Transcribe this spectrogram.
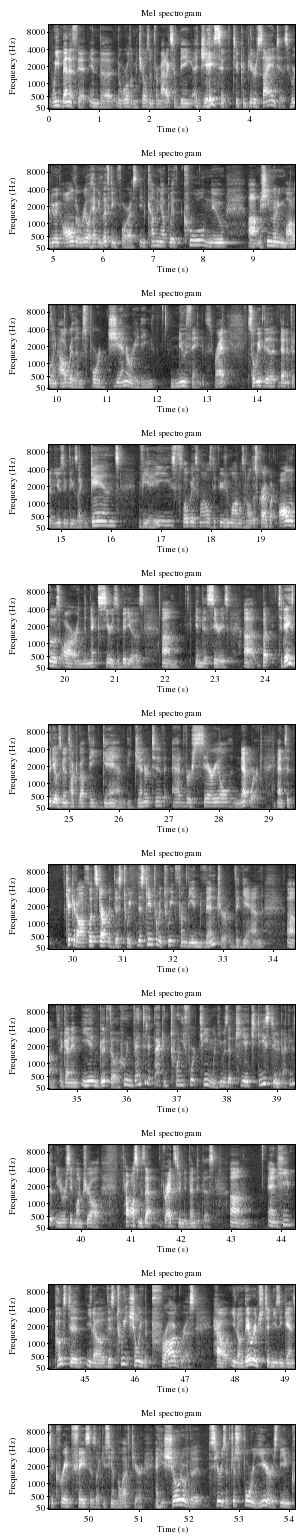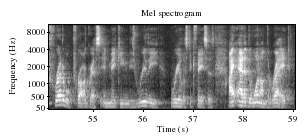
We benefit in the, the world of materials informatics of being adjacent to computer scientists who are doing all the real heavy lifting for us in coming up with cool new uh, machine learning models and algorithms for generating new things, right? So we have the benefit of using things like GANs, VAEs, flow-based models, diffusion models, and I'll describe what all of those are in the next series of videos um, in this series. Uh, but today's video is going to talk about the GAN, the Generative Adversarial Network. And to kick it off, let's start with this tweet. This came from a tweet from the inventor of the GAN, um, a guy named Ian Goodfellow, who invented it back in 2014 when he was a PhD student. I think he was at the University of Montreal. How awesome is that? Grad student invented this. Um, and he posted, you know, this tweet showing the progress how you know they were interested in using GANs to create faces like you see on the left here and he showed over the series of just four years the incredible progress in making these really realistic faces i added the one on the right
